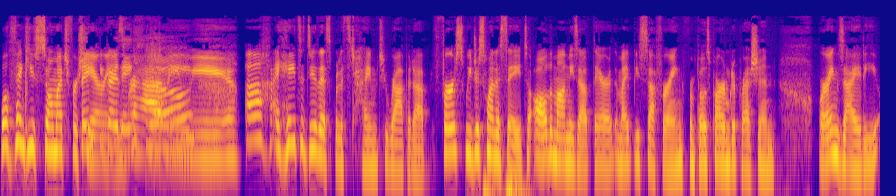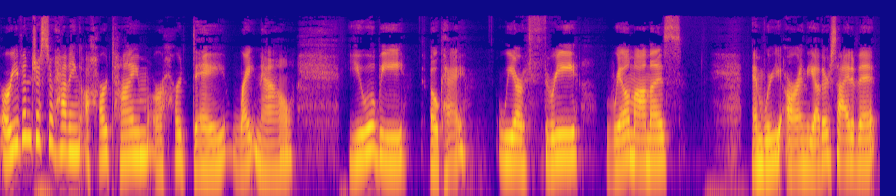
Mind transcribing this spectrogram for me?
Well, thank you so much for Thank sharing. you guys Thank for you. having me. Ugh, I hate to do this, but it's time to wrap it up. First, we just want to say to all the mommies out there that might be suffering from postpartum depression or anxiety, or even just are having a hard time or a hard day right now, you will be okay. We are three real mamas, and we are on the other side of it.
